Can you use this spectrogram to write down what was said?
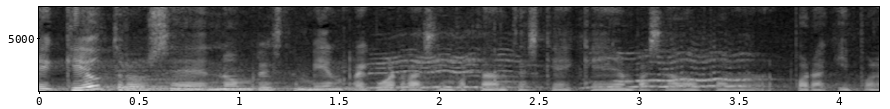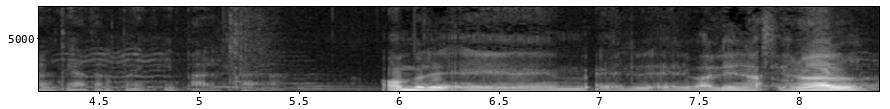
¿Qué, qué otros eh, nombres también recuerdas importantes que, que hayan pasado por, por aquí, por el teatro principal? Carla? Hombre, eh, el, el Ballet Nacional,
